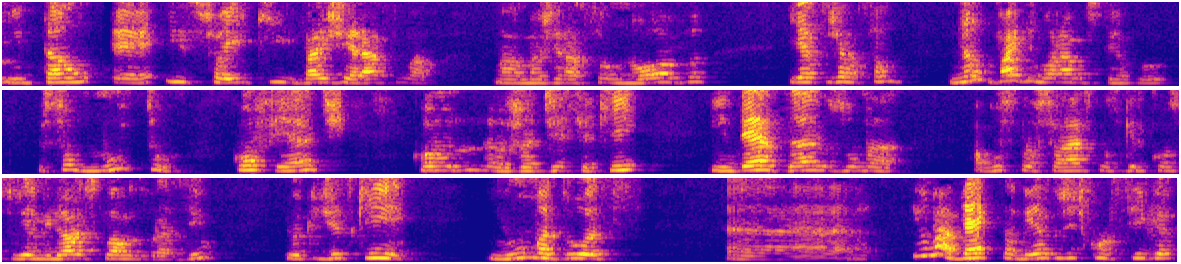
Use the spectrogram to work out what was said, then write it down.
Então, é isso aí que vai gerar uma, uma, uma geração nova e essa geração não vai demorar muito tempo. Eu sou muito confiante, como eu já disse aqui, em 10 anos uma, alguns profissionais conseguiram construir a melhor escola do Brasil. Eu acredito que em uma, duas, uh, em uma década mesmo, a gente consiga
